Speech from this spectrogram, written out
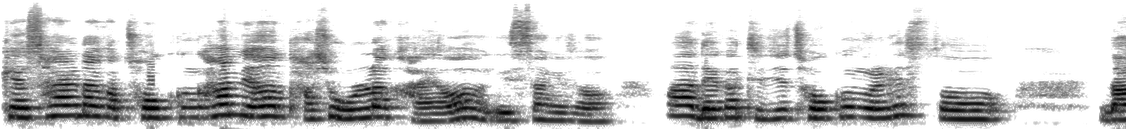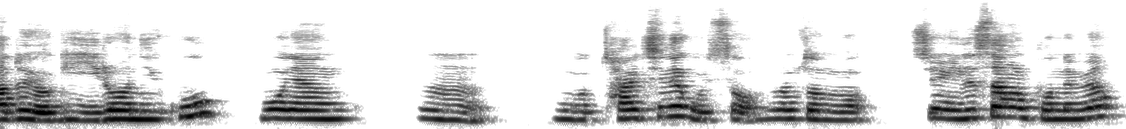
이렇게 살다가 적응하면 다시 올라가요. 일상에서 아 내가 드디어 적응을 했어. 나도 여기 일원이고 뭐 그냥 음 뭐 잘 지내고 있어. 그러면서 뭐 지금 일상을 보내면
